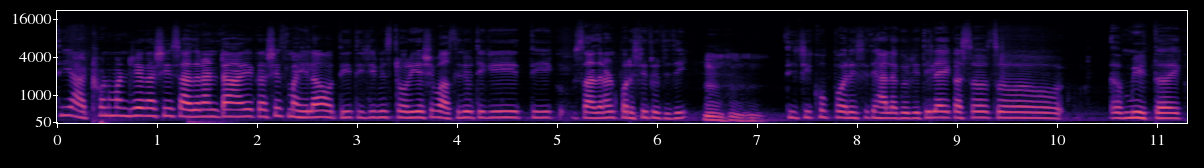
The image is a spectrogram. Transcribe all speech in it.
ती आठवण म्हणजे कशी साधारणतः एक अशीच महिला होती. तिची मी स्टोरी अशी वाचली होती की ती साधारण परिस्थिती होती ती. तिची खूप परिस्थिती हालाकी होती. तिला एक असंच मिळतं एक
